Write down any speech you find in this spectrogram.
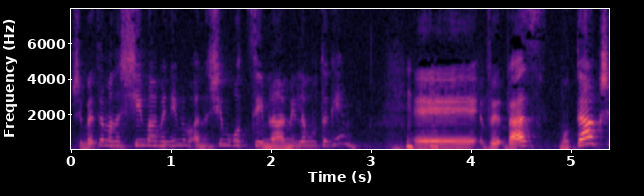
שבעצם אנשים מאמינים, אנשים רוצים להאמין למותגים. אה, ואז מותג, ש,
